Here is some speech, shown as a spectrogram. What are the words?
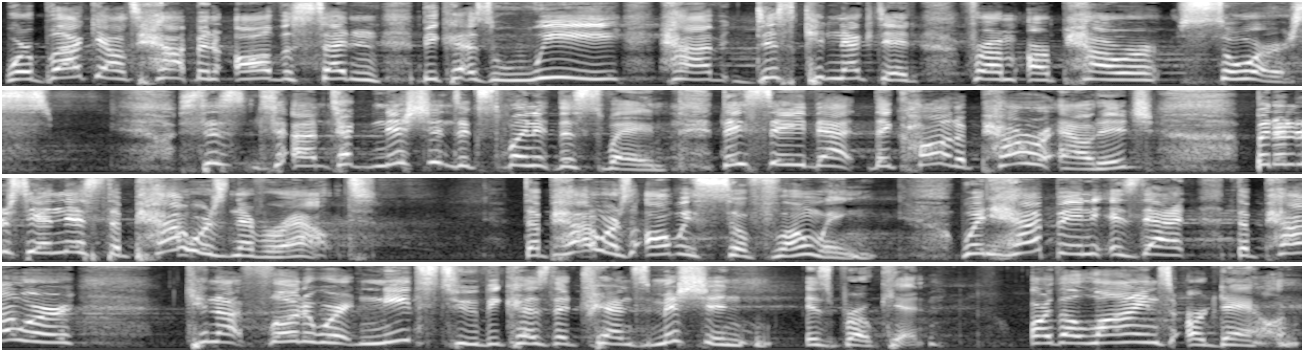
where blackouts happen all of a sudden because we have disconnected from our power source. Um, technicians explain it this way they say that they call it a power outage, but understand this the power's never out. The power is always still flowing. What happened is that the power cannot flow to where it needs to because the transmission is broken or the lines are down.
